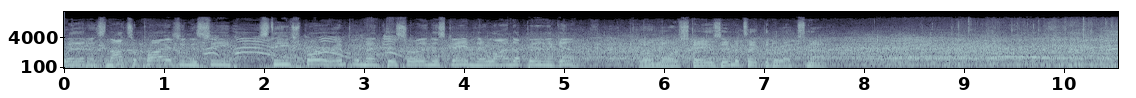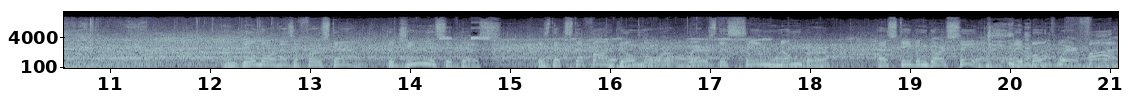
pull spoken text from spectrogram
with it. It's not surprising to see Steve Spurrier implement this early in this game. They're lined up in it again. Gilmore stays in to take the direct snap. And Gilmore has a first down. The genius of this is that Stephon Gilmore wears the same number as Stephen Garcia. They both wear five.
